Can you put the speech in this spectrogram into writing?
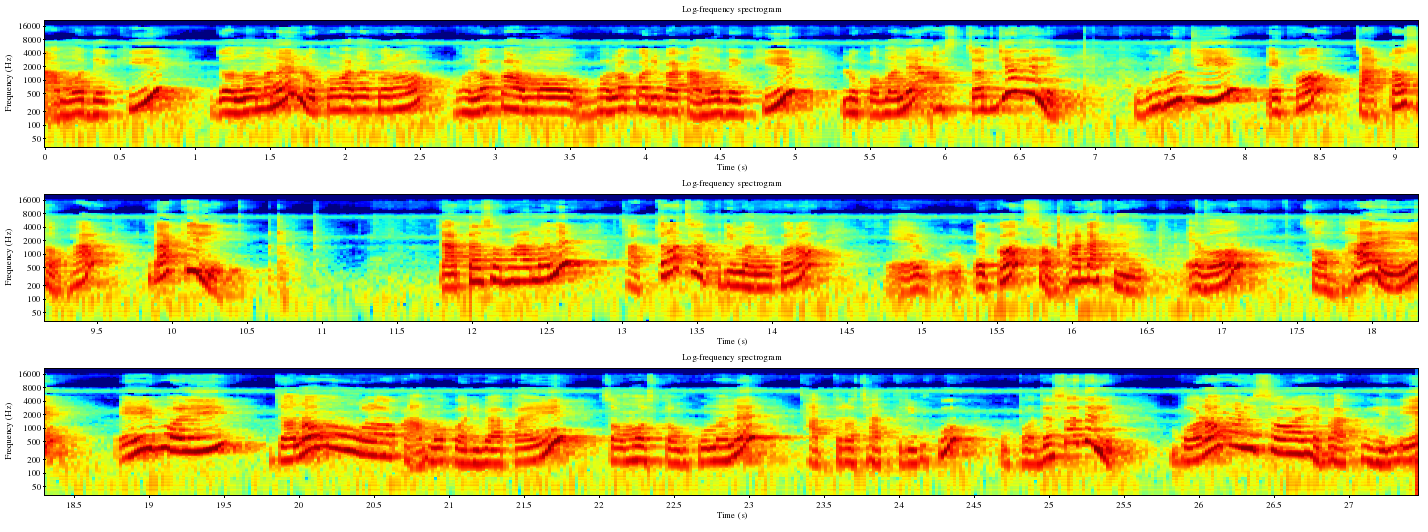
କାମ ଦେଖି ଜନମାନେ ଲୋକମାନଙ୍କର ଭଲ କାମ ଭଲ କରିବା କାମ ଦେଖି ଲୋକମାନେ ଆଶ୍ଚର୍ଯ୍ୟ ହେଲେ। ଗୁରୁଜୀ ଏକ ଚାଟ ସଭା ଡାକିଲେ। ଚାଟ ସଭା ମାନେ ଛାତ୍ରଛାତ୍ରୀମାନଙ୍କର ଏକ ସଭା ଡାକିଲେ ଏବଂ ସଭାରେ ଏଇଭଳି ଜନମଙ୍ଗଳ କାମ କରିବା ପାଇଁ ସମସ୍ତଙ୍କୁ ମାନେ ଛାତ୍ରଛାତ୍ରୀଙ୍କୁ ଉପଦେଶ ଦେଲେ। ବଡ଼ ମଣିଷ ହେବାକୁ ହେଲେ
